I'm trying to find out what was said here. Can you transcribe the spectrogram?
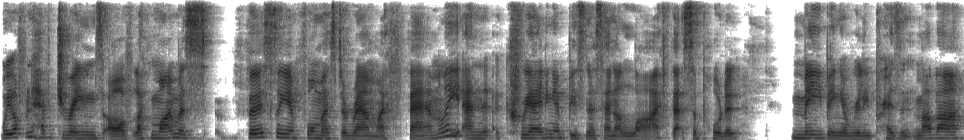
we often have dreams of like mine was firstly and foremost around my family and creating a business and a life that supported me being a really present mother,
